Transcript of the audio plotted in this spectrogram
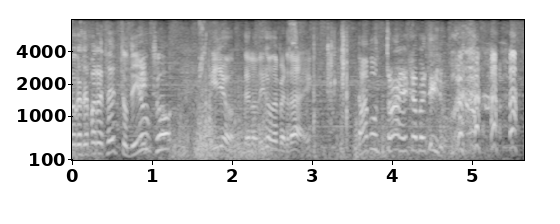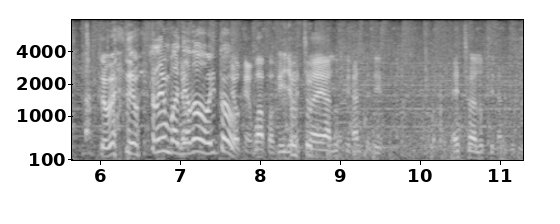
¿Esto qué te parece esto, tío? Esto, y yo, te lo digo de verdad, ¿eh? Dame un traje que me tiro. Te voy, a traer un bañador, ¿oísto? Yo, qué guapo, Quillo. Esto es alucinante, tío. Esto es alucinante, tío.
